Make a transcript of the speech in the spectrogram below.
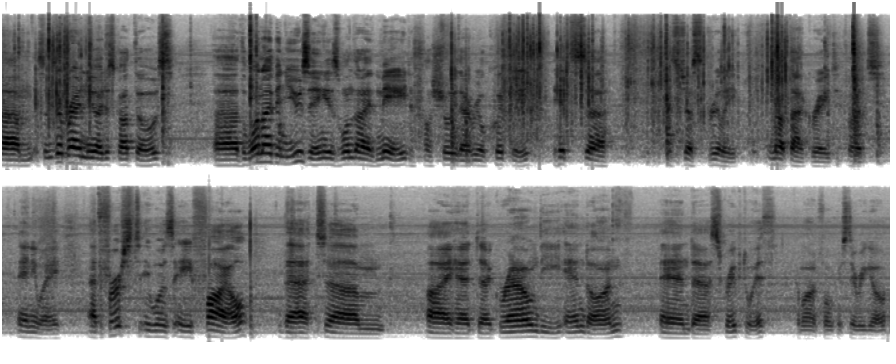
Um, so these are brand new, I just got those. Uh, the one I've been using is one that I've made. I'll show you that real quickly. It's, uh, it's just really not that great, but anyway. At first it was a file that um, I had uh, ground the end on and uh, scraped with. Come on, focus, there we go.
